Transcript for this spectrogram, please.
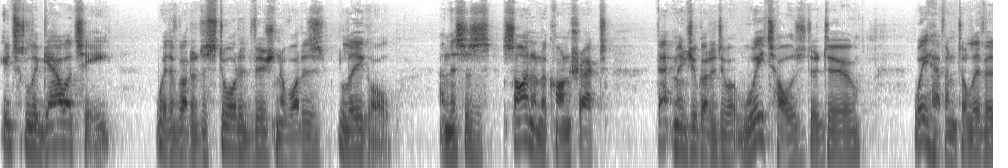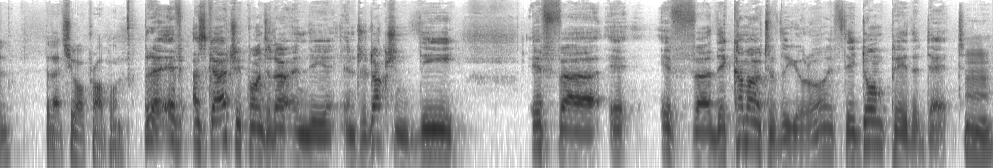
it's legality where they've got a distorted vision of what is legal. And this is sign on a contract that means you've got to do what we told you to do. We haven't delivered, but that's your problem. But if, as Gayatri pointed out in the introduction, the if uh, if uh, they come out of the euro, if they don't pay the debt, mm.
